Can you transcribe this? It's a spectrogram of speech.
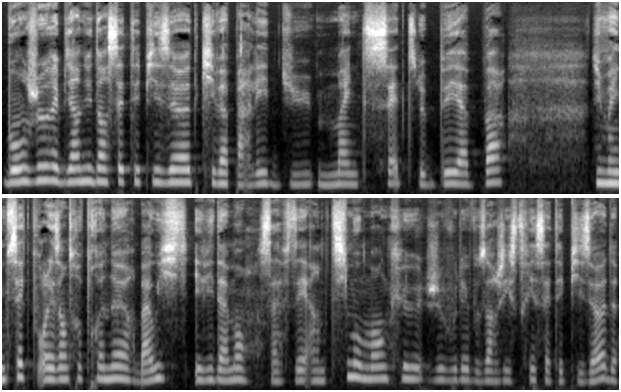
Bonjour et bienvenue dans cet épisode qui va parler du mindset, le BABA du mindset pour les entrepreneurs. Bah oui, évidemment, ça faisait un petit moment que je voulais vous enregistrer cet épisode,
